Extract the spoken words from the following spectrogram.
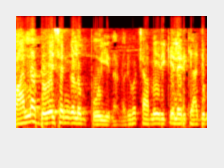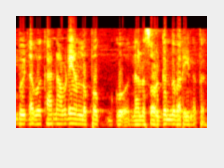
പല ദേശങ്ങളും പോയി എന്നാണ്. ഒരുപക്ഷെ അമേരിക്കയിലായിരിക്കും ആദ്യം പോയിട്ടുണ്ടാവുക. കാരണം അവിടെയാണല്ലോ ഇപ്പോൾ എന്താണ് സ്വർഗം എന്ന് പറയുന്നത്.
